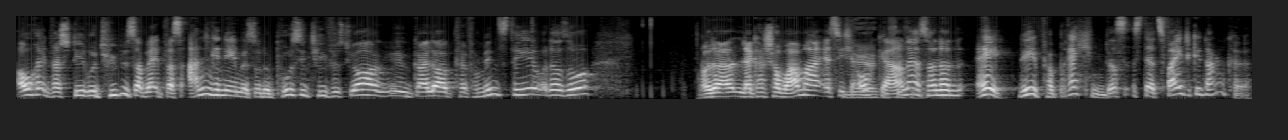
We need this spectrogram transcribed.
auch etwas Stereotypes, aber etwas Angenehmes oder Positives, ja, geiler Pfefferminztee oder so. Oder lecker Shawarma esse ich nee, auch gerne, sondern hey, nee, Verbrechen, das ist der zweite Gedanke.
